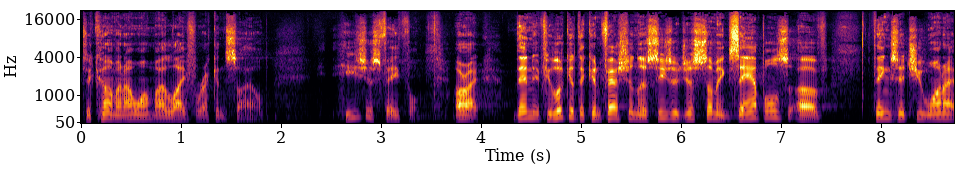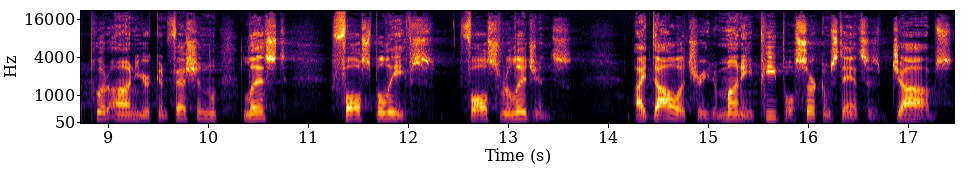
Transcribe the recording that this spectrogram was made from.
to come and I want my life reconciled. He's just faithful. All right. Then, if you look at the confession list, these are just some examples of things that you want to put on your confession list false beliefs, false religions, idolatry to money, people, circumstances, jobs,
